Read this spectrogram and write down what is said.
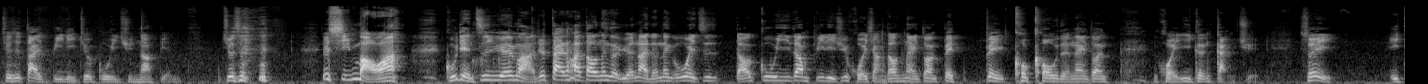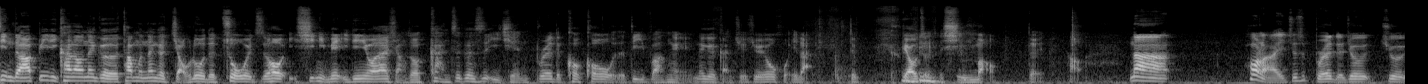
就是带 Billy 就故意去那边，就是 就新毛啊，古典之约嘛，就带他到那个原来的那个位置，然后故意让 Billy 去回想到那一段被被抠抠的那一段回忆跟感觉，所以一定的啊，Billy 看到那个他们那个角落的座位之后，心里面一定又在想说，干这个是以前 Brad 抠抠我的地方诶、欸，那个感觉就又回来，就标准的新毛，对，好。那后来就是 Bread 就就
